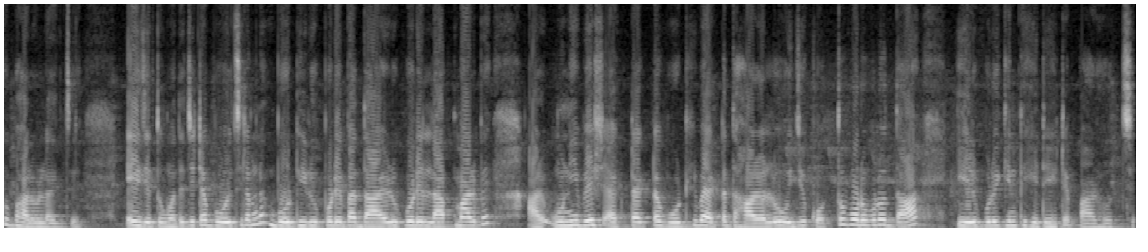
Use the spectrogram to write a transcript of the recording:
খুব ভালো লাগছে। এই যে তোমাদের যেটা বলছিলাম না বটির উপরে বা দায়ের উপরে লাপ মারবে, আর উনি বেশ একটা একটা বটি বা একটা ধারালো, ওই যে কত বড় বড় দা, এর উপরে কিন্তু হেঁটে হেঁটে পার হচ্ছে।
